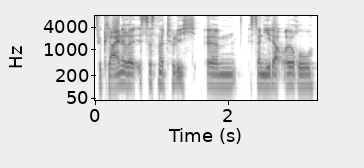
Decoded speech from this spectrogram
Für kleinere ist das natürlich, ähm, ist dann jeder Euro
